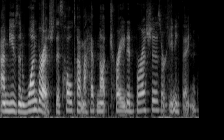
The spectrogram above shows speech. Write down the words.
I'm using one brush this whole time. I have not traded brushes or anything.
